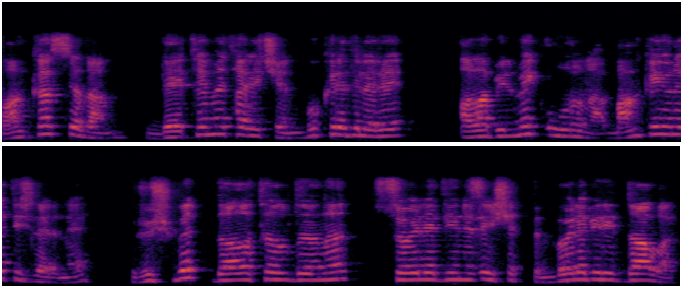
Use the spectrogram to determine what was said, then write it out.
Bankasya'dan DT Metal için bu kredileri alabilmek uğruna banka yöneticilerine rüşvet dağıtıldığını söylediğinizi işittim. Böyle bir iddia var.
